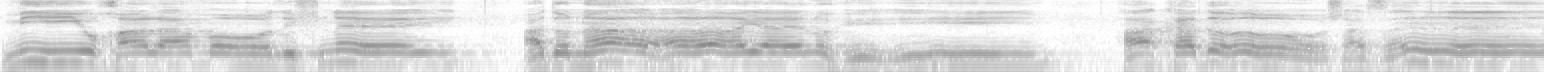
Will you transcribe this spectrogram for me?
מי יוכל לעמוד לפני אדוני האלוהים הקדוש הזה,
